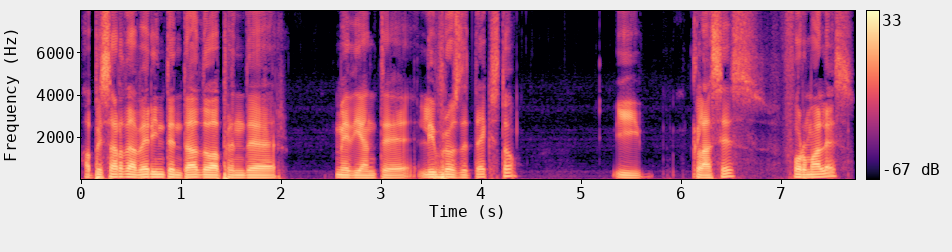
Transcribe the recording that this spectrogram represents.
A pesar de haber intentado aprender mediante libros de texto y clases formales,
